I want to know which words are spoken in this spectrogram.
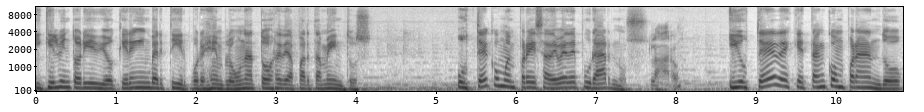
y Kilvin Toribio quieren invertir, por ejemplo, en una torre de apartamentos, usted como empresa debe depurarnos. Claro. Y ustedes que están comprando,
